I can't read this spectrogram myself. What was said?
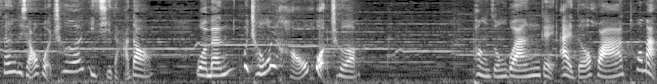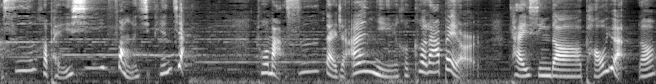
三个小火车一起答道：“我们会成为好火车。”胖总管给爱德华、托马斯和裴西放了几天假。托马斯带着安妮和克拉贝尔。开心地跑远了，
